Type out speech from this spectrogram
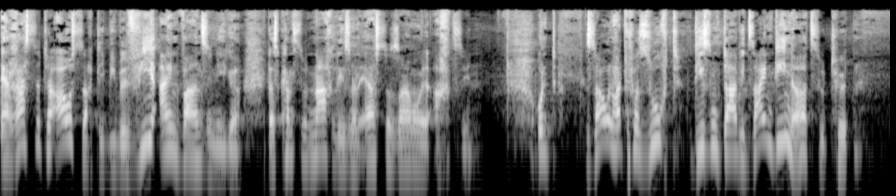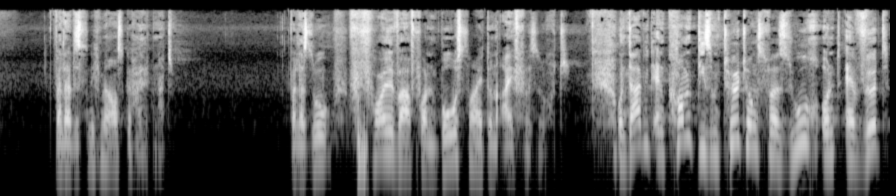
Er rastete aus, sagt die Bibel, wie ein Wahnsinniger. Das kannst du nachlesen in 1 Samuel 18. Und Saul hat versucht, diesen David, sein Diener, zu töten, weil er das nicht mehr ausgehalten hat. Weil er so voll war von Bosheit und Eifersucht. Und David entkommt diesem Tötungsversuch und er wird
